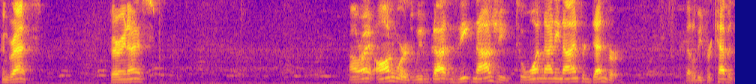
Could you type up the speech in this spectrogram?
Congrats. Very nice. All right, onwards. We've got Zeke Nnaji to 199 for Denver. That'll be for Kevin.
